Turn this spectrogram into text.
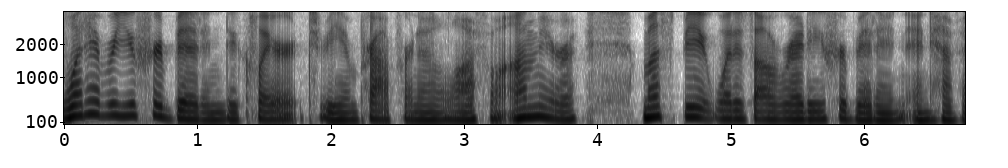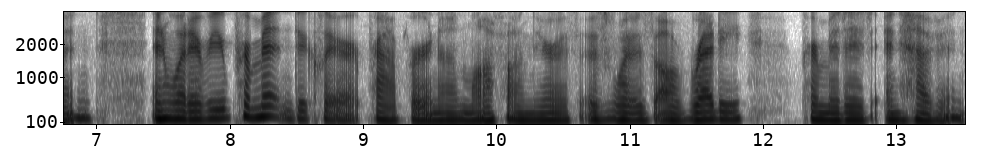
whatever you forbid and declare to be improper and unlawful on the earth must be what is already forbidden in heaven. And whatever you permit and declare proper and unlawful on the earth is what is already permitted in heaven.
